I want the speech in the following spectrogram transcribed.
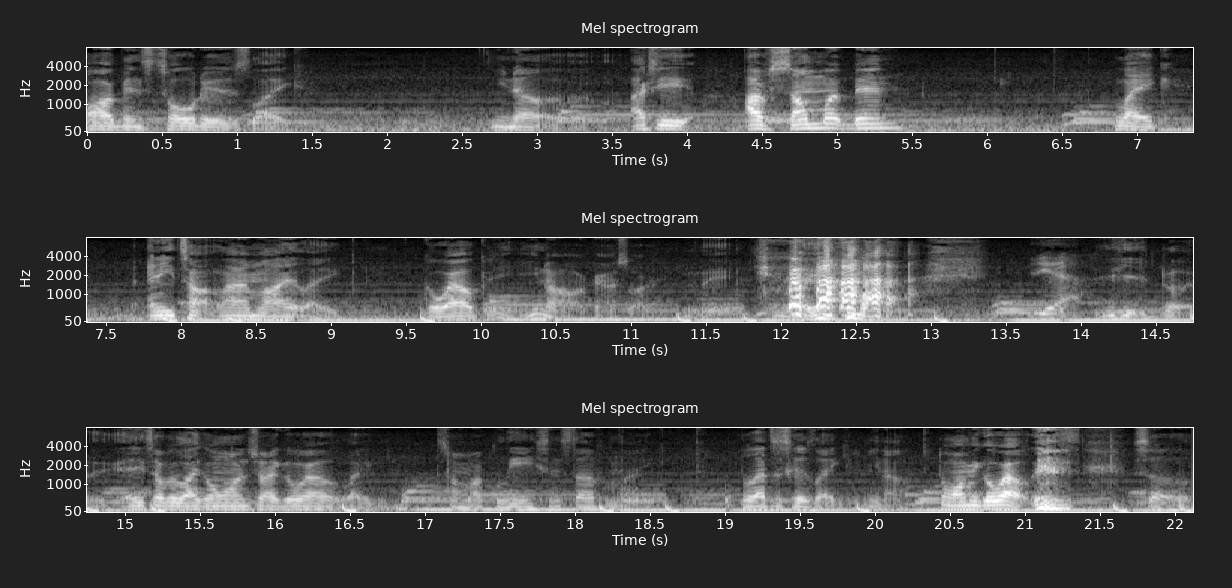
All I've been told is like, you know, actually, I've somewhat been like, anytime I like go out, cause you know how our parents are. They, like, come on. Yeah. Yeah, anytime like I want to try to go out, like some of my police and stuff, I'm like, well, that's just because like you know don't want me to go out. so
